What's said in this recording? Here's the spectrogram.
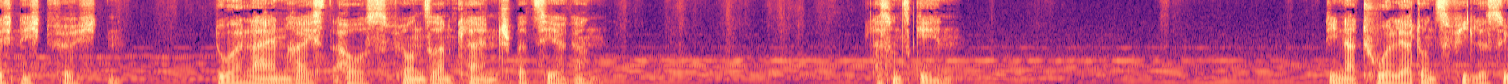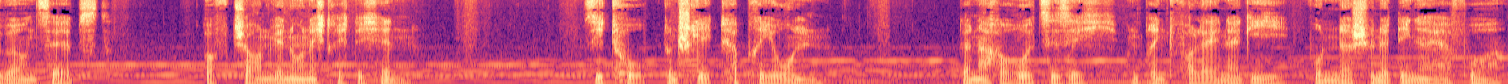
dich nicht fürchten. Du allein reichst aus für unseren kleinen Spaziergang. Lass uns gehen. Die Natur lehrt uns vieles über uns selbst. Oft schauen wir nur nicht richtig hin. Sie tobt und schlägt Kapriolen. Danach erholt sie sich und bringt voller Energie wunderschöne Dinge hervor.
